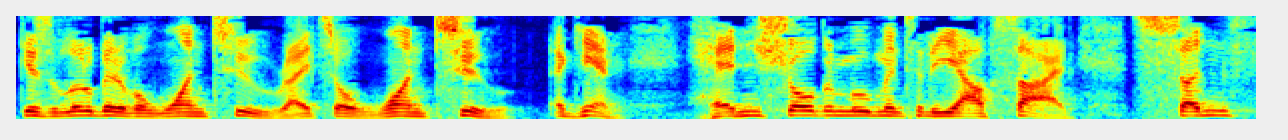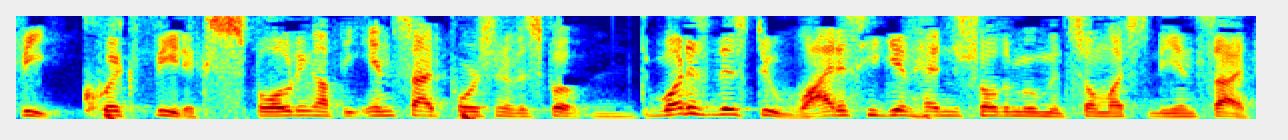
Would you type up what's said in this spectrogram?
gives a little bit of a one-two, right? So one-two. Again, head and shoulder movement to the outside, sudden feet, quick feet, exploding off the inside portion of his foot. What does this do? Why does he give head and shoulder movement so much to the inside?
